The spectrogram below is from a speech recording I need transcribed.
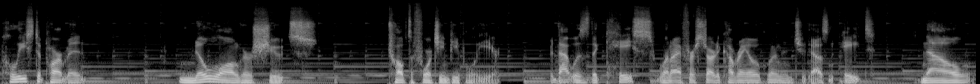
police department no longer shoots 12 to 14 people a year. That was the case when I first started covering Oakland in 2008. Now,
